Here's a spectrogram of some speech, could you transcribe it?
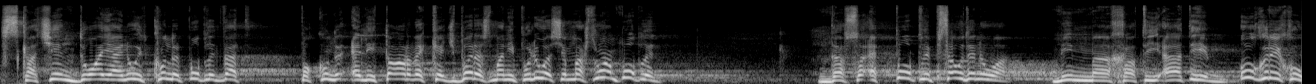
s'ka qenë duaja e Nuhit kundër popullit vetë, po kundër elitarëve keqbërës, manipulues që mashtruan popullin. Ndërsa e populli pse u dënua? Mimma khati'atihim ughriqu.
